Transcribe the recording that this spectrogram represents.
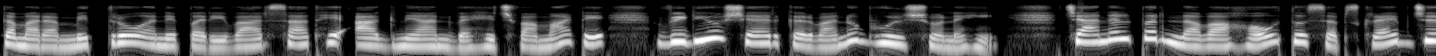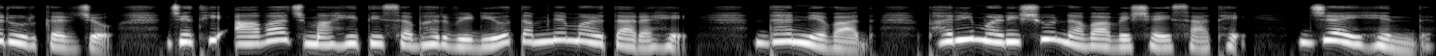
તમારા મિત્રો અને પરિવાર સાથે આ જ્ઞાન વહેંચવા માટે વીડિયો શેર કરવાનું ભૂલશો નહીં. ચેનલ પર નવા હોવ તો સબસ્ક્રાઇબ જરૂર કરજો, જેથી આવા જ માહિતીસભર વીડિયો તમને મળતા રહે. ધન્યવાદ. ફરી મળીશું નવા વિષય સાથે. જય હિન્દ.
